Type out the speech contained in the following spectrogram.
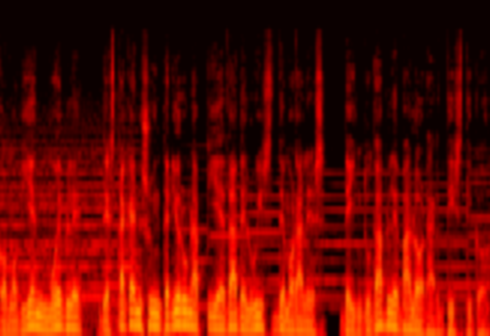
Como bien mueble, destaca en su interior una piedad de Luis de Morales de indudable valor artístico.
